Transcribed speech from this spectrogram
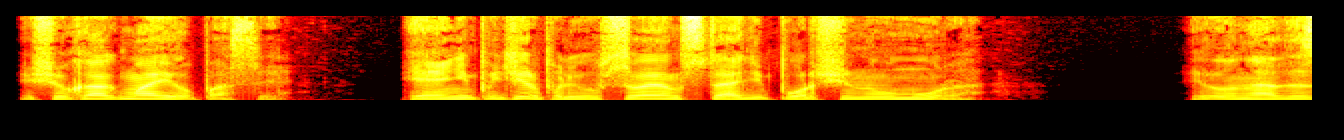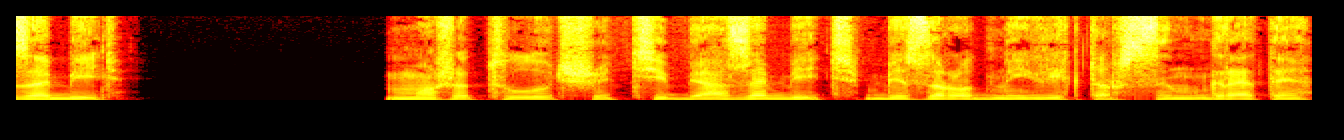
«Еще как мое, пастырь. Я не потерплю в своем стаде порченого мура». Его надо забить. Может, лучше тебя забить, безродный Виктор, сын Греты?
